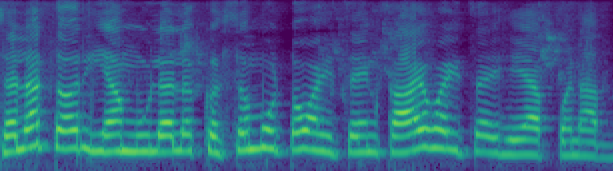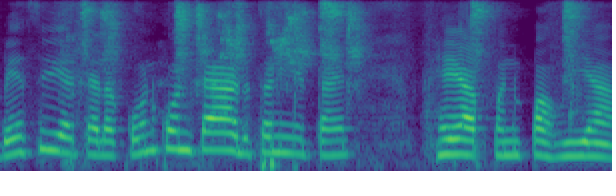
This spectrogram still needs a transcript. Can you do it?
चला तर या मुलाला कसं मोठं व्हायचं आहे आणि काय व्हायचं आहे हे आपण अभ्यासूया. त्याला कोणकोणत्या अडचणी येत आहेत हे आपण पाहूया.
